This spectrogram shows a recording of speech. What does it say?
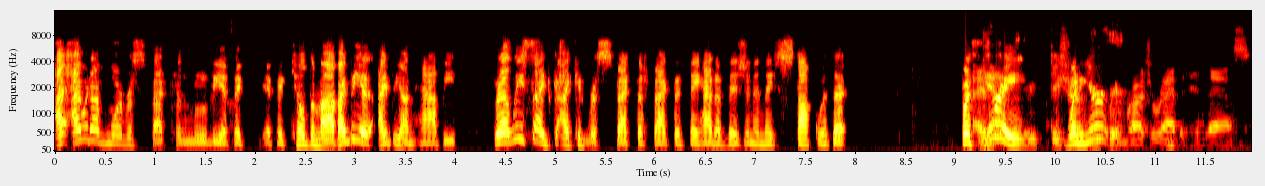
I, I would have more respect for the movie if it if it killed him off. I'd be I'd be unhappy, but at least I I could respect the fact that they had a vision and they stuck with it. But And three, they when have you're- framed Roger Rabbit his ass.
